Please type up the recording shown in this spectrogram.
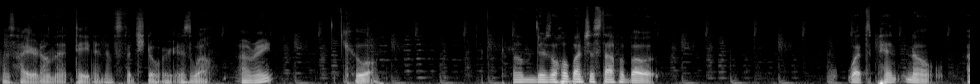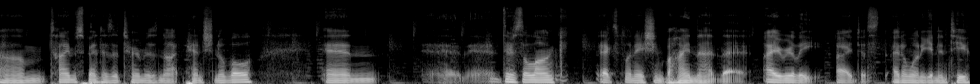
was hired on that date and have switched over as well. All right, cool. Um, there's a whole bunch of stuff about what's pen no um, time spent as a term is not pensionable and uh, there's a long explanation behind that that i really i just i don't want to get into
